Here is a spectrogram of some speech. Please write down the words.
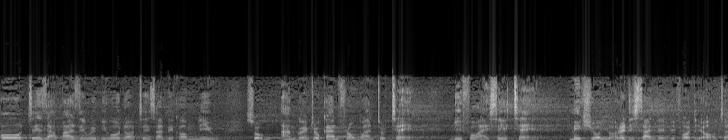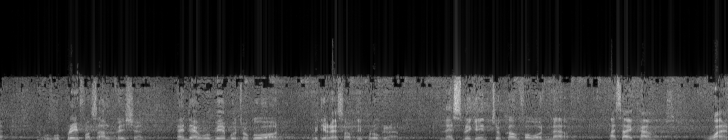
All things are passed away. Behold, all things have become new. So I'm going to count from 1 to 10. Before I say 10, make sure you're already standing before the altar and we will pray for salvation and then we'll be able to go on with the rest of the program. Let's begin to come forward now as I count. One.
